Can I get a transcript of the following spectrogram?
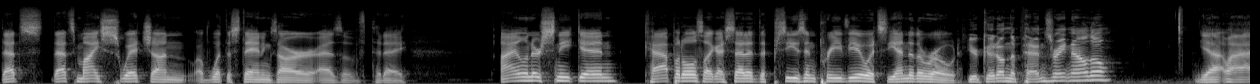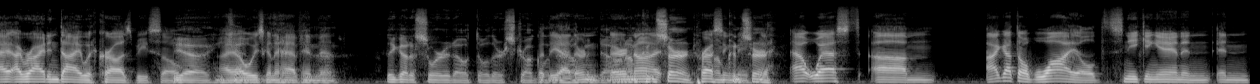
that's that's my switch on of what the standings are as of today. Islanders sneak in. Capitals, like I said at the season preview, it's the end of the road. You're good on the Pens right now, though. Yeah, I, I ride and die with Crosby, so yeah, I always going to have him in. They got to sort it out though. They're struggling. But yeah, they're they're I'm not concerned. pressing I'm concerned. me. Out west, um, I got the Wild sneaking in and and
